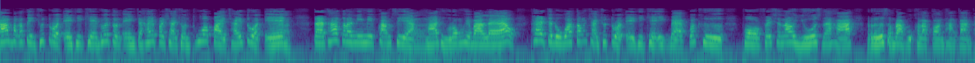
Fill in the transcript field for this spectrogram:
ตามปกติชุดตรวจ ATK ด้วยตนเองจะให้ประชาชนทั่วไปใช้ตรวจเอง แต่ถ้ากรณีมีความเสี่ยงมาถึงโรงพยาบาลแล้ว แพทย์จะดูว่าต้องใช้ชุดตรวจ ATK อีกแบบก็คือ professional use นะคะ หรือสำหรับบุคลากรทางการแพ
